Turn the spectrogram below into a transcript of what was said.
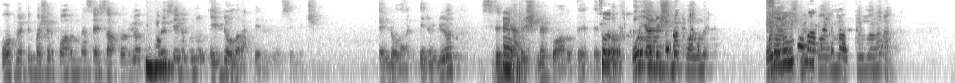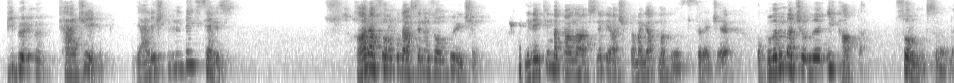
orta öğretim başarı puanı nasıl hesaplanıyor? ÖSYM bunu 50 olarak belirliyor senin için. 50 olarak belirliyor. Size Evet. yerleştirme puanı ve- veriyor. Sorun- O yerleştirme puanını o Sorumlu yerleştirme olan- puanını kullanarak bir bölümü tercih edip yerleştirildiyseniz hala sorumlu dersleriniz olduğu için Milli Eğitim Bakanlığı aksine bir açıklama yapmadığı sürece okulların açıldığı ilk hafta sorumluluk sınavına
